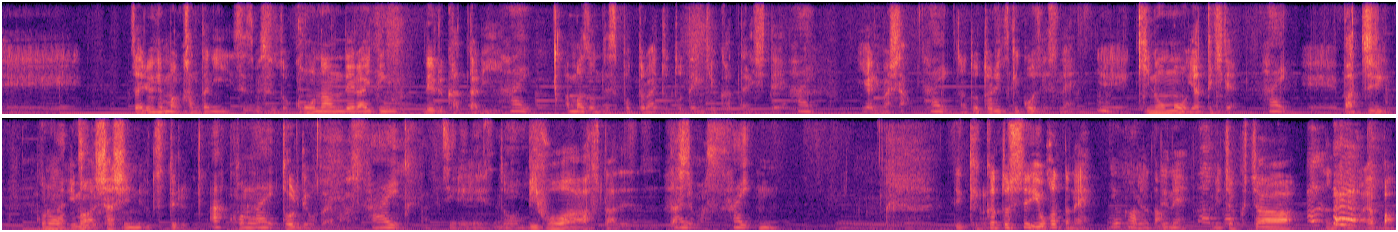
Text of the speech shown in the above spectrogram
えー材料費まあ簡単に説明すると港南でライティングレール買ったりはい。Amazon でスポットライトと電球買ったりしてはい。やりました。はい。あと取り付け工事ですね、うん。えー昨日もうやってきて、はい。えーバッチリ。この今写真写ってるあこのはい。通りでございます。はいチリえですねっ、とビフォーアフターで出してます。はいうん。で結果として良かったね。良かったやってねめちゃくちゃなんていうのかなやっぱ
